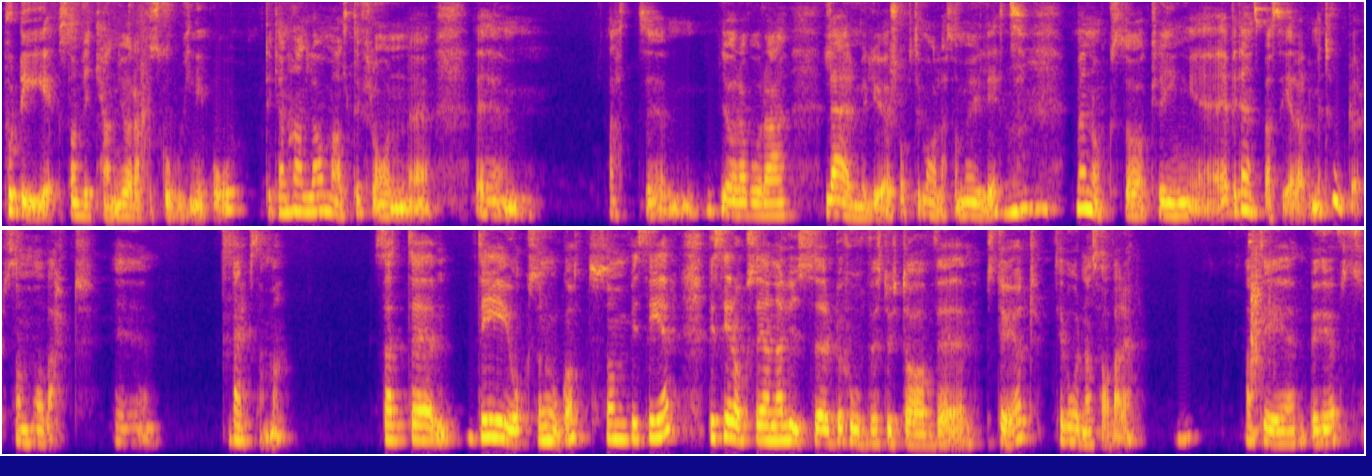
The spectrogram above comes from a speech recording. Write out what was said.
på det som vi kan göra på skolnivå. Det kan handla om allt ifrån eh, eh att eh, göra våra lärmiljöer så optimala som möjligt mm. Men också kring eh, evidensbaserade metoder som har varit eh, verksamma. Så att, eh, det är ju också något som vi ser. Vi ser också i analyser behovet av eh, stöd till vårdnadshavare. Att det behövs.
